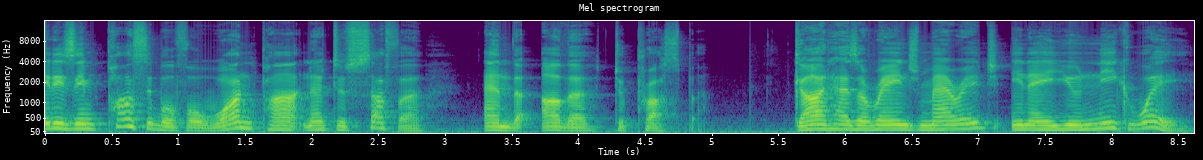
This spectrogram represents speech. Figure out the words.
it is impossible for one partner to suffer and the other to prosper. God has arranged marriage in a unique way.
